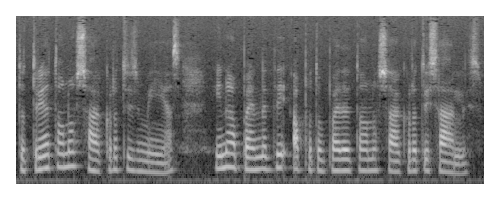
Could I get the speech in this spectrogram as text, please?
το 3 τόνος άκρο της μίας είναι απέναντι από το 5 τόνος άκρο της άλλης.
